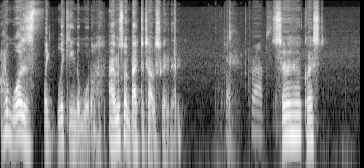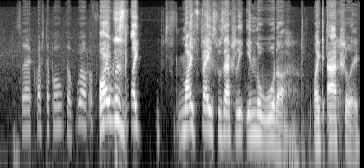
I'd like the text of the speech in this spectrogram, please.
I was, like, licking the water. I almost went back to title screen then. Okay, crabs. Serquest. Sir Questable, the world of. I was, like, my face was actually in the water. Like, actually.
